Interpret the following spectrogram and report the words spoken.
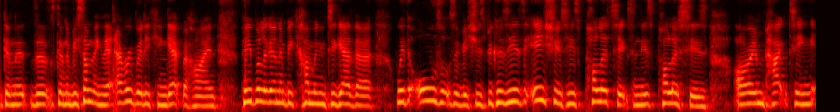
going that's gonna be something that everybody can get behind. People are going to be coming together with all sorts of issues because his issues, his politics and his policies are impacting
